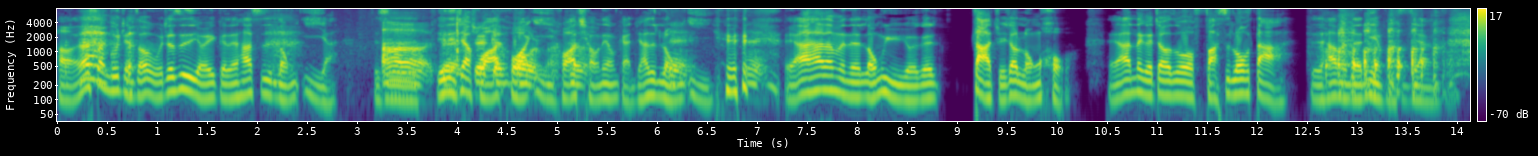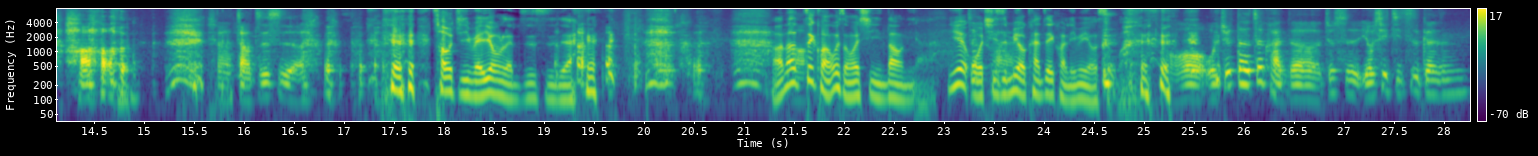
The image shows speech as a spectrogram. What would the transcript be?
好，那上古卷轴五就是有一个人他是龙翼啊，就是啊有点像对华华裔华侨那种感觉，他是龙裔。然后啊，他们的龙语有一个大绝叫龙吼，然后那个叫做法斯罗大，对，他们的念法是这样子，好，长知识了。超级没用冷知识这样。好，那这款为什么会吸引到你啊？因为我其实没有看这款里面有什么。哦，我觉得这款的就是游戏机制跟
